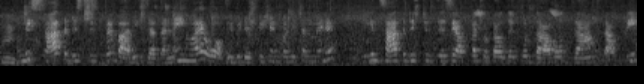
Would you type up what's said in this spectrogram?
हम्म। ओनली सात डिस्ट्रिक्ट में बारिश ज़्यादा नहीं हुआ है वो अभी भी डेफिशिएंट कंडीशन में है. लेकिन सात डिस्ट्रिक्ट जैसे आपका छोटा उदयपुर दाहोद डांग तापी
